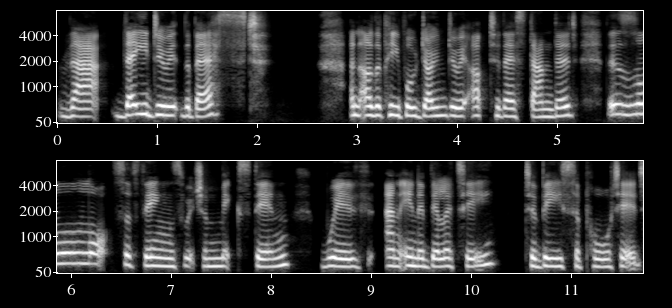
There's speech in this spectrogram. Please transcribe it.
that they do it the best and other people don't do it up to their standard. There's lots of things which are mixed in with an inability to be supported.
